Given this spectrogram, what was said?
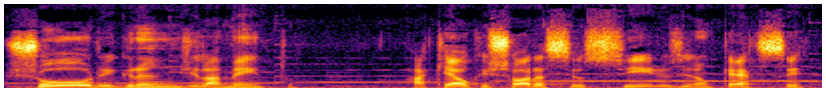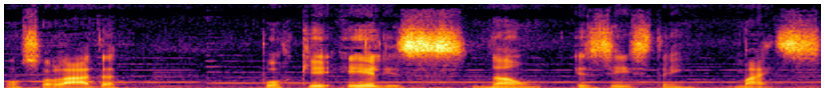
choro e grande lamento. Raquel que chora seus filhos e não quer ser consolada porque eles não existem mais.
